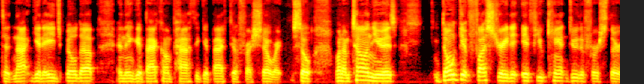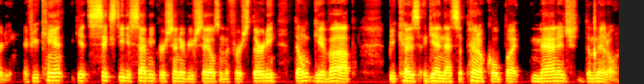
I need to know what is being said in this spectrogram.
to not get age buildup and then get back on path to get back to a fresh sale rate. So what I'm telling you is don't get frustrated if you can't do the first 30. If you can't get 60 to 70% of your sales in the first 30, don't give up because again, that's a pinnacle, but manage the middle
